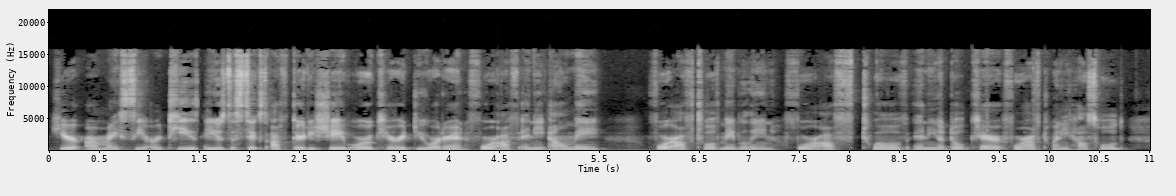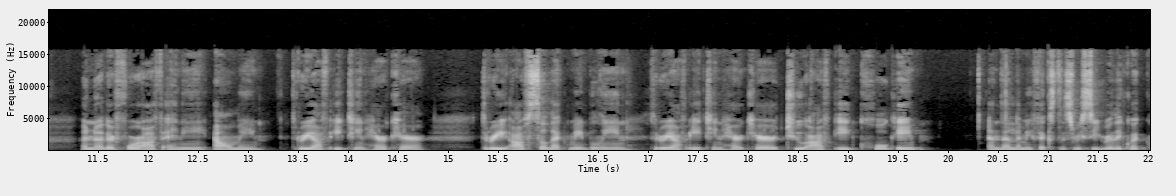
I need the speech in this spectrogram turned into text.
Here are my CRTs. I use the 6 off 30 Shave Oral Care Deodorant, 4 off any Almay, 4 off 12 Maybelline, 4 off 12 any adult care, 4 off 20 household, another 4 off any Almay, 3 off 18 hair care, 3 off select Maybelline, 3 off 18 hair care, 2 off 8 Colgate. And then let me fix this receipt really quick.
